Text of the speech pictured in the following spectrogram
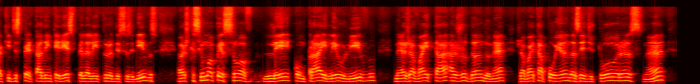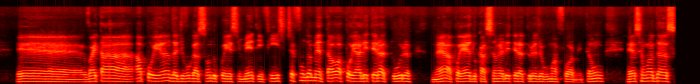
aqui despertado interesse pela leitura desses livros. Eu acho que se uma pessoa ler, comprar e ler o livro, né, já vai estar tá ajudando, né, já vai estar tá apoiando as editoras, né, é, vai estar tá apoiando a divulgação do conhecimento, enfim, isso é fundamental, apoiar a literatura, né, apoiar a educação e a literatura de alguma forma. Então, essa é uma das,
